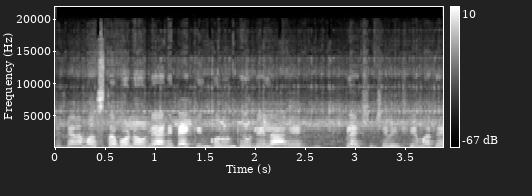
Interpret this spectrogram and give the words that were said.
त्यांना मस्त बनवले आणि पॅकिंग करून ठेवलेलं आहे प्लॅस्टिकच्या पिशवीमध्ये.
